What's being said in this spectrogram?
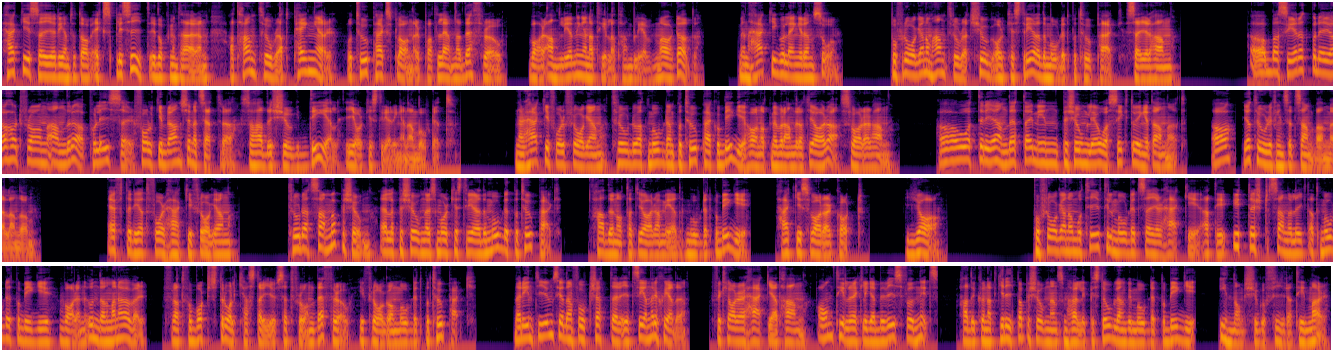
Hackey säger rent utav explicit i dokumentären att han tror att pengar och Tupacs planer på att lämna Death Row var anledningarna till att han blev mördad. Men Hackey går längre än så. På frågan om han tror att Shug orkestrerade mordet på Tupac säger han Ja, baserat på det jag har hört från andra, poliser, folk i branschen etc. så hade Shug del i orkestreringen av mordet. När Hacky får frågan “Tror du att morden på Tupac och Biggie har något med varandra att göra?” svarar han Ja, återigen, detta är min personliga åsikt och inget annat. Ja, jag tror det finns ett samband mellan dem. Efter det får Hacky frågan Tror du att samma person, eller personer som orkestrerade mordet på Tupac, hade något att göra med mordet på Biggie? Hacky svarar kort Ja. På frågan om motiv till mordet säger Hacky att det är ytterst sannolikt att mordet på Biggie var en undanmanöver för att få bort strålkastarljuset från Death Row i fråga om mordet på Tupac. När intervjun sedan fortsätter i ett senare skede förklarar Hacky att han, om tillräckliga bevis funnits, hade kunnat gripa personen som höll i pistolen vid mordet på Biggie inom 24 timmar.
